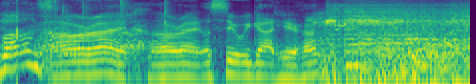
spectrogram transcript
Bones. All right, all right. Let's see what we got here, huh?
